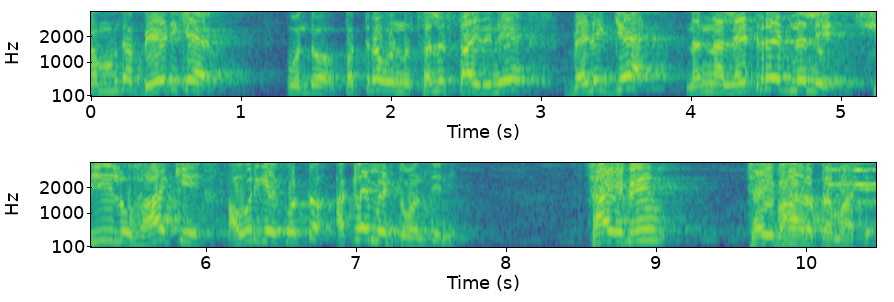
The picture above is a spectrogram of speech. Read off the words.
ನಮ್ಮದ ಬೇಡಿಕೆ ಒಂದು ಪತ್ರವನ್ನು ಸಲ್ಲಿಸ್ತಾ ಇದ್ದೀನಿ, ಬೆಳಿಗ್ಗೆ ನನ್ನ ಲೆಟ್ರೆಡ್ನಲ್ಲಿ ಸೀಲು ಹಾಕಿ ಅವರಿಗೆ ಕೊಟ್ಟು ಅಕ್ಲೈಮೆಂಟ್ ತೊಗೊತೀನಿ. ಚಾಯ್ ಭೀಮ್. ಜೈ ಭಾರತ ಮಾತೆ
